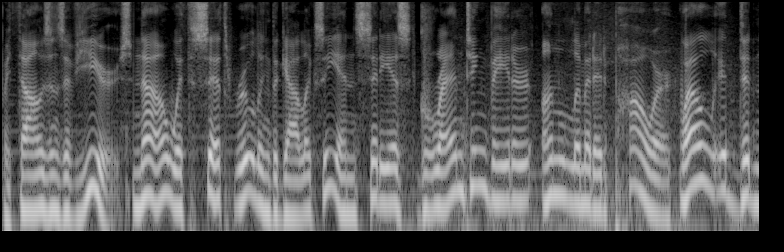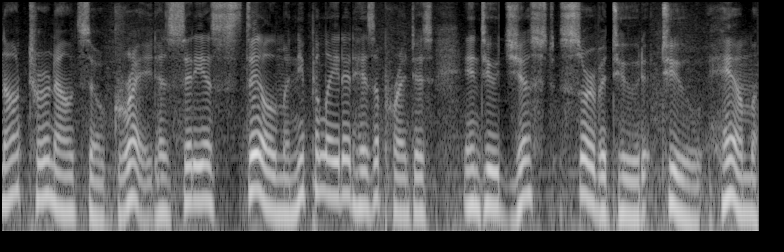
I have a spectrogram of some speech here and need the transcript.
for thousands of years. Now, with Sith ruling the galaxy and Sidious granting Vader unlimited power, well, it did not turn out so great, as Sidious still manipulated his apprentice into just servitude to him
